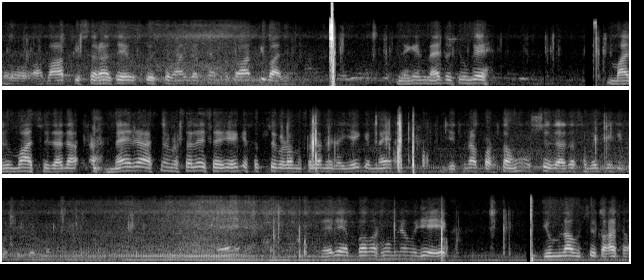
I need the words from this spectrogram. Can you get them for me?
تو اب آپ کس طرح سے اس کو استعمال کرتے ہیں وہ تو آپ کی بات ہے لیکن میں تو چونکہ معلومات سے زیادہ میرا اصل مسئلہ سے یہ ہے کہ سب سے بڑا مسئلہ میرا یہ ہے کہ میں جتنا پڑھتا ہوں، اس سے زیادہ سمجھنے کی کوشش کرتا ہوں۔ میں، میرے ابا مرحوم نے مجھے ایک جملہ مجھ سے کہا تھا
